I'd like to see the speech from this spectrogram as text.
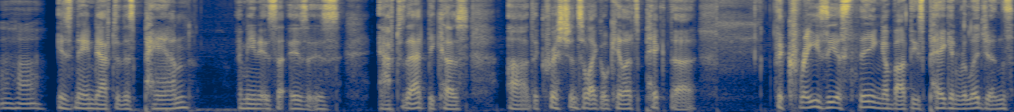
Uh-huh. is named after this Pan. I mean, is is is after that because uh, the Christians are like, okay, let's pick the the craziest thing about these pagan religions,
